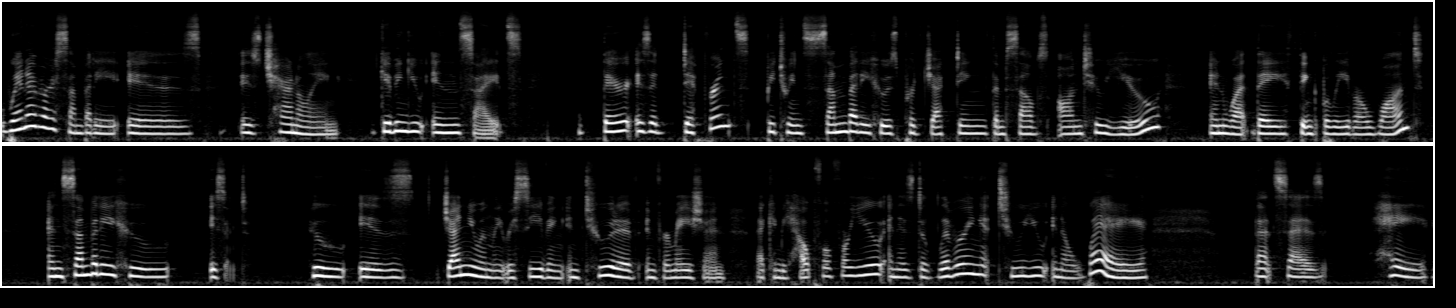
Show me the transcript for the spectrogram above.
whenever somebody is is channeling, giving you insights, there is a difference between somebody who is projecting themselves onto you and what they think, believe, or want, and somebody who isn't, who is genuinely receiving intuitive information that can be helpful for you and is delivering it to you in a way that says, hey,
